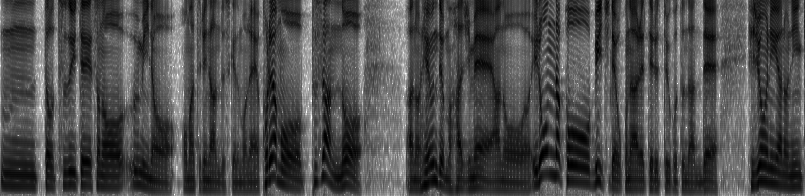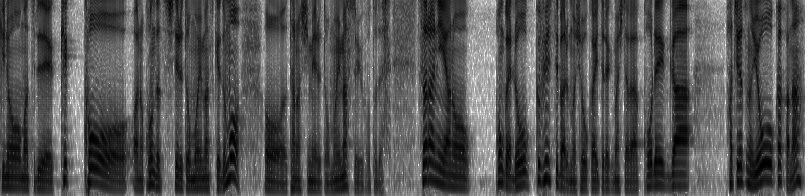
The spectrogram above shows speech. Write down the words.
うーんと続いてその海のお祭りなんですけどもねこれはもうプサンのあのヘウンデもはじめあのいろんなこうビーチで行われているということなんで非常にあの人気のお祭りで結構あの混雑していると思いますけどもお楽しめると思いますということですさらにあの今回ロックフェスティバルも紹介いただきましたがこれが8月の8日かな？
